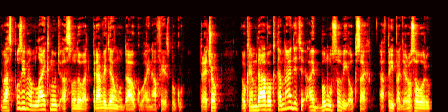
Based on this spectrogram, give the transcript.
vás pozývam lajknúť a sledovať pravidelnú dávku aj na Facebooku. Prečo? Okrem dávok tam nájdete aj bonusový obsah a v prípade rozhovoru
